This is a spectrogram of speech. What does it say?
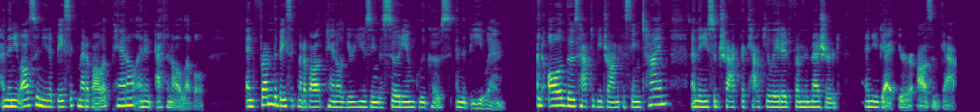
And then you also need a basic metabolic panel and an ethanol level. And from the basic metabolic panel, you're using the sodium, glucose, and the BUN. And all of those have to be drawn at the same time. And then you subtract the calculated from the measured and you get your OSM gap.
